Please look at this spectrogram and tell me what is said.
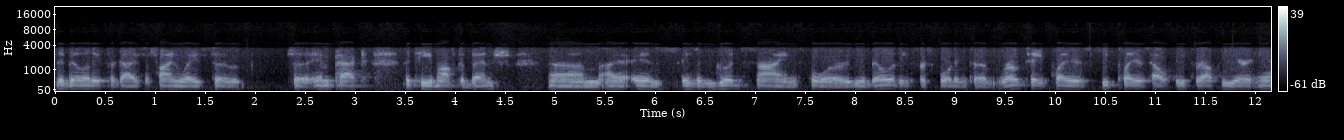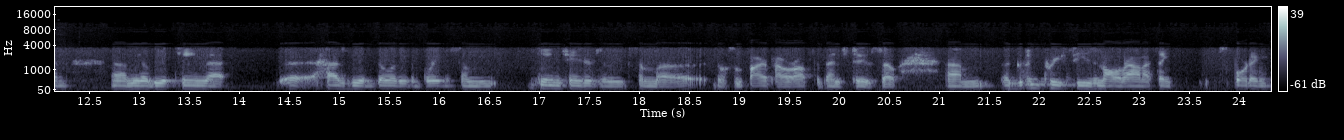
the ability for guys to find ways to to impact the team off the bench um, is is a good sign for the ability for Sporting to rotate players, keep players healthy throughout the year, and um, you know be a team that uh, has the ability to bring some game changers and some uh, you know some firepower off the bench too. So um, a good preseason all around. I think Sporting.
